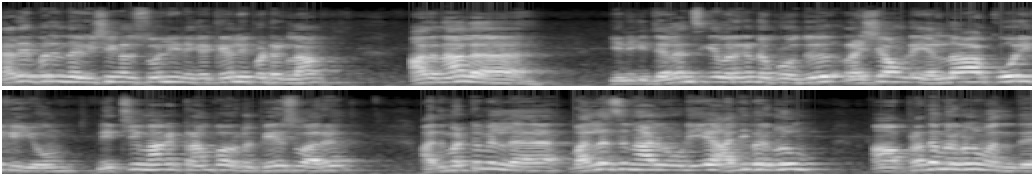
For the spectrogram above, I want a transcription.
நிறைய பேர் இந்த விஷயங்கள் சொல்லி நீங்க கேள்விப்பட்டிருக்கலாம். அதனால இன்னைக்கு ஜெலன்ஸ்கி வருகின்ற போது ரஷ்யாவுடைய எல்லா கோரிக்கையும் நிச்சயமாக ட்ரம்ப் அவர்கள் பேசுவார். அது மட்டும் இல்ல வல்லரசு நாடுகளுடைய அதிபர்களும் பிரதமர்களும் வந்து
